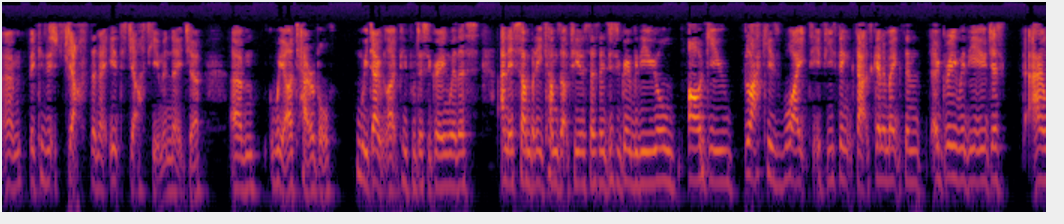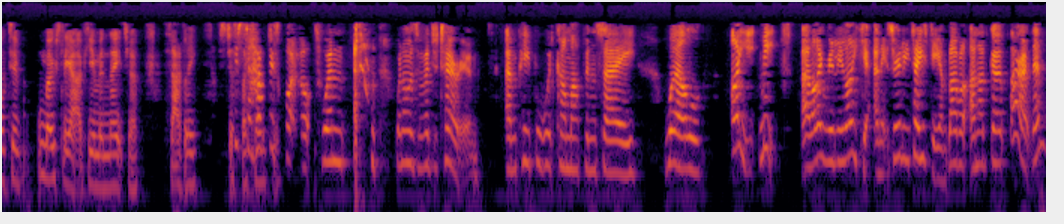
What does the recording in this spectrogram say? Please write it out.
Um, because it's just the, na- it's just human nature. Um, we are terrible. We don't like people disagreeing with us. And if somebody comes up to you and says they disagree with you, you'll argue black is white if you think that's going to make them agree with you, just out of mostly out of human nature. Sadly, it's just used like to have this quite a lot when when I was a vegetarian, and people would come up and say, "Well, I eat meat and I really like it and it's really tasty and blah blah," and I'd go, "All right then,"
